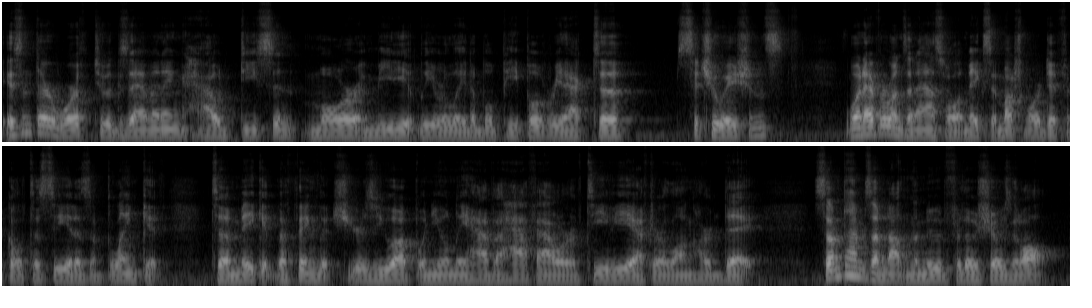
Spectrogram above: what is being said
Isn't there worth to examining how decent, more immediately relatable people react to situations? When everyone's an asshole, it makes it much more difficult to see it as a blanket, to make it the thing that cheers you up when you only have a half hour of TV after a long, hard day. Sometimes I'm not in the mood for those shows at all.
